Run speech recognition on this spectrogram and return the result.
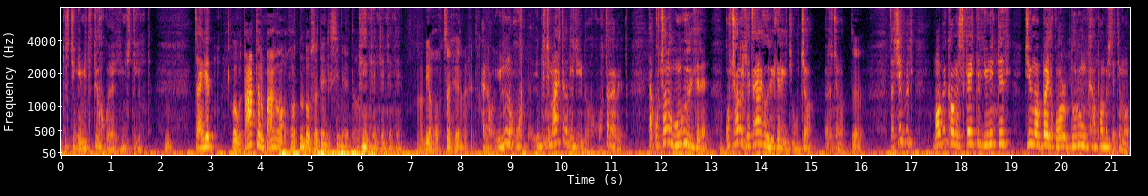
өдөр чинь мэддэг байхгүй яг хэмждэг юм та. За ингээд Гэхдээ дата нь бага хурдан дуусаад байна гэсэн юм яриад байгаа. Тийм тийм тийм тийм тийм. А би хугацаа гэхээр байхад. Харин ер нь хугацаа энд чинь маркетинг гэж хэлдэг байхгүй хугацаагаар гэдэг. Та 30 хоног өнгө хэрэглээрэ. 30 хоног хязгааргүй хэрэглээрэ гэж өгж байгаа. Ойлгож байна уу? За жишээлбэл Mobicom, Skytel, Unitel, G-Mobile 3 4 компани байна шүү дээ тийм үү?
